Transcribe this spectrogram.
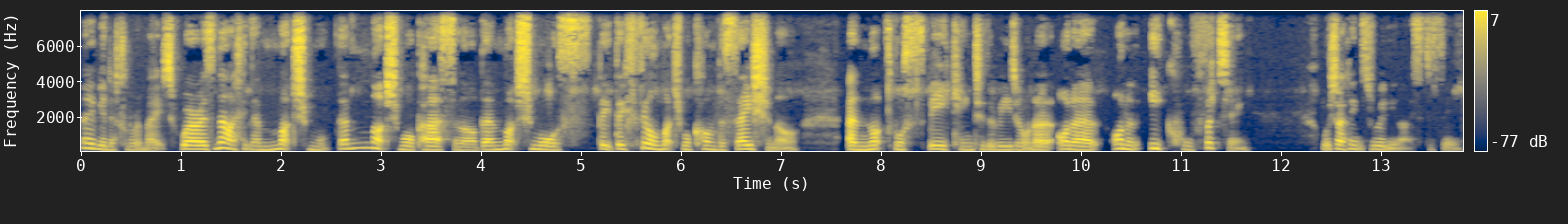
maybe a little remote. Whereas now i think they're much more they're much more personal they're much more they, they feel much more conversational and much more speaking to the reader on a on a on an equal footing, which I think is really nice to see.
